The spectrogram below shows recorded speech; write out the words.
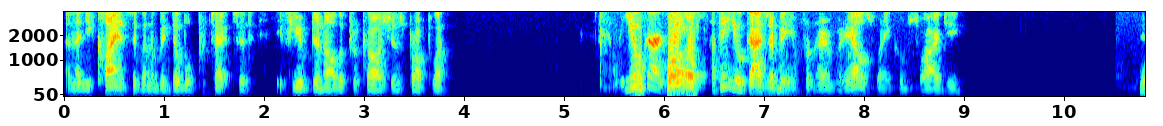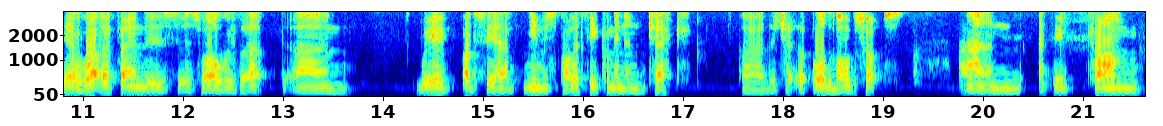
and then your clients are going to be double protected if you've done all the precautions properly. You guys, I think you guys are a bit in front of everybody else when it comes to hygiene. Yeah, what I found is as well with that, um, we obviously have municipality come in and check, uh, they check all the barbershops, and I think from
